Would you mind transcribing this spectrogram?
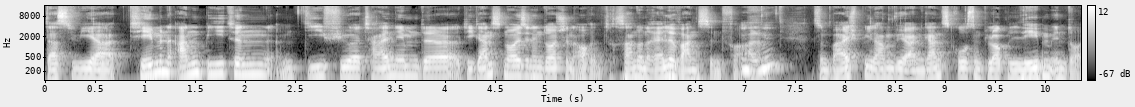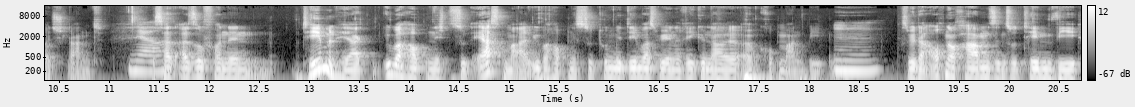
dass wir Themen anbieten, die für Teilnehmende, die ganz neu sind in Deutschland, auch interessant und relevant sind vor allem. Mhm. Zum Beispiel haben wir einen ganz großen Blog Leben in Deutschland. Ja. Das hat also von den Themen her überhaupt nichts zu, erstmal überhaupt nichts zu tun mit dem, was wir in Regionalgruppen anbieten. mhm. Was wir da auch noch haben, sind so Themen wie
